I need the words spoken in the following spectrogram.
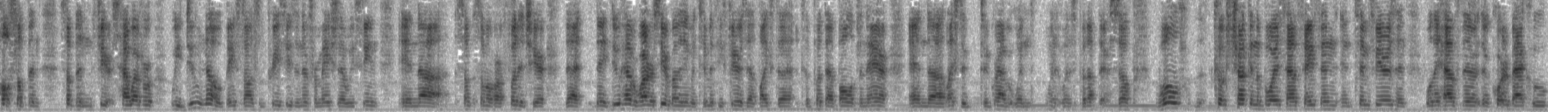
ball something something fierce. However, we do know based on some preseason information that we've seen in uh, some some of our footage here that they do have a wide receiver by the name of Timothy Fears that likes to to put that ball up in the air and uh, likes to, to grab it when when, it, when it's put up there. So, will Coach Chuck and the boys have faith in, in Tim Fears, and will they have their, their quarterback, who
